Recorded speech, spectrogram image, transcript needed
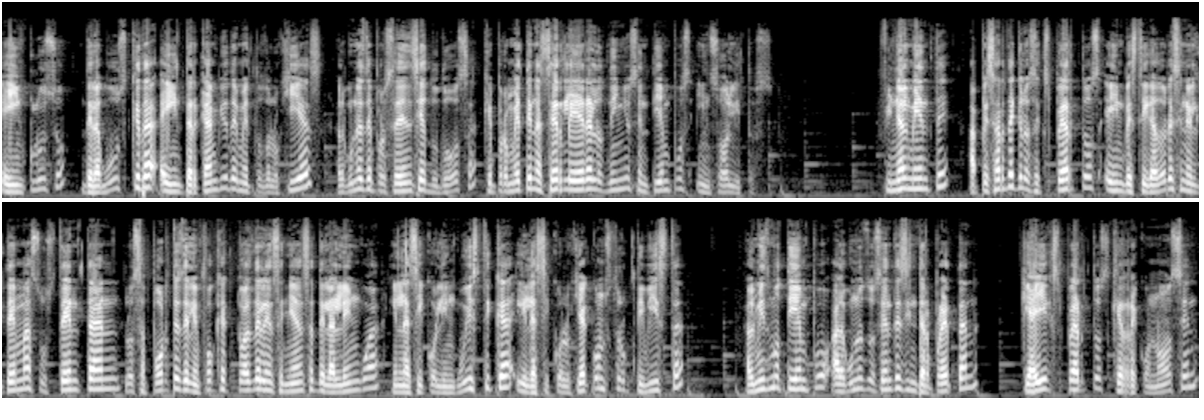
e incluso de la búsqueda e intercambio de metodologías, algunas de procedencia dudosa, que prometen hacer leer a los niños en tiempos insólitos. Finalmente, a pesar de que los expertos e investigadores en el tema sustentan los aportes del enfoque actual de la enseñanza de la lengua en la psicolingüística y la psicología constructivista, al mismo tiempo algunos docentes interpretan que hay expertos que reconocen,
